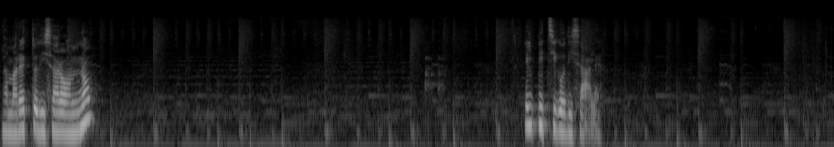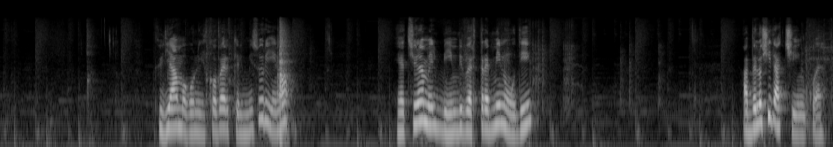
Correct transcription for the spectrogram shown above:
l'amaretto di saronno, il pizzico di sale. Chiudiamo con il coperchio il misurino e azioniamo il bimbi per 3 minuti a velocità 5.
